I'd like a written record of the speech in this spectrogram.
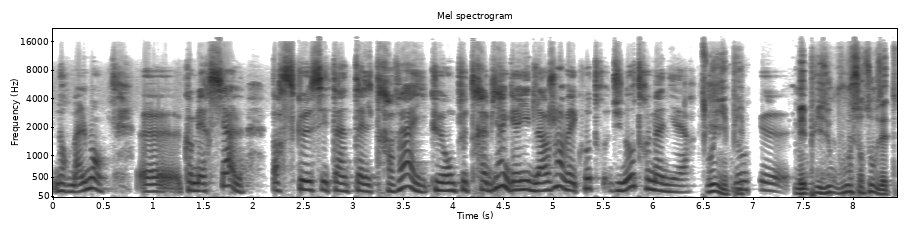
normalement euh, commercial parce que c'est un tel travail qu'on peut très bien gagner de l'argent avec autre d'une autre manière. Oui, et puis, euh, mais puis vous surtout vous êtes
